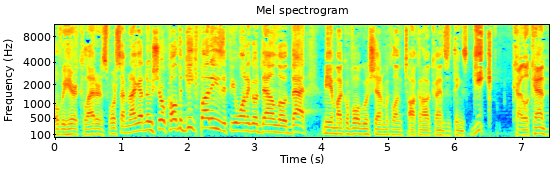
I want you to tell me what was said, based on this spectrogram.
over here at Collider and Sports Time. And I got a new show called The Geek Buddies. If you want to go download that, me and Michael Vogel and Shannon McClung talking all kinds of things geek. Kylo Ken.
